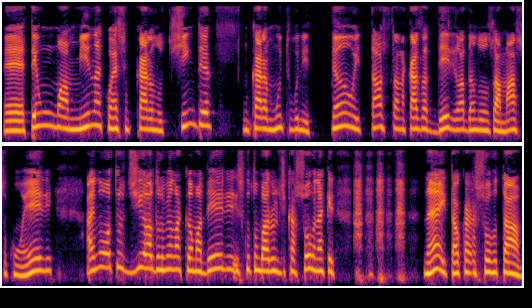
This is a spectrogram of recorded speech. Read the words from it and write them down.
É, tem uma mina, conhece um cara no Tinder, um cara muito bonitão e tal, está na casa dele lá dando uns amassos com ele. Aí no outro dia ela dormiu na cama dele, escuta um barulho de cachorro, né? Aquele, né? E tal, o cachorro tá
